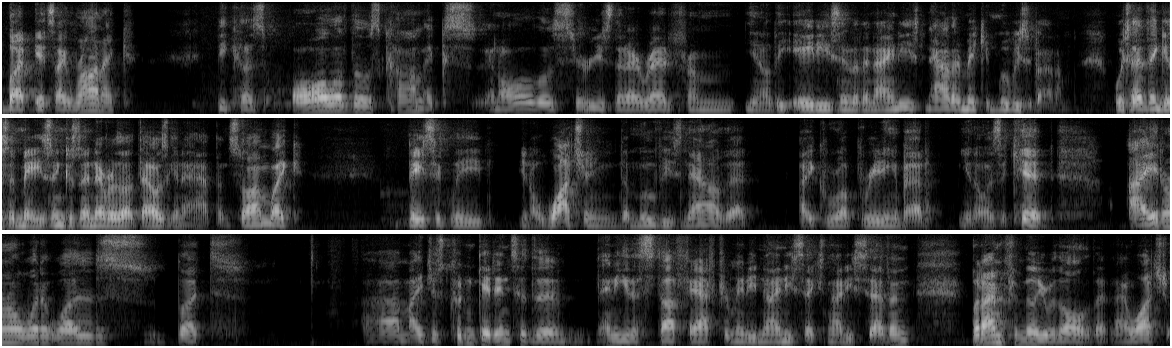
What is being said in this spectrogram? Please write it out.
But it's ironic because all of those comics and all of those series that I read from you know the 80s into the 90s, now they're making movies about them, which I think is amazing because I never thought that was going to happen. So I'm like basically you know watching the movies now that I grew up reading about you know as a kid. I don't know what it was, but um, I just couldn't get into the any of the stuff after maybe 96, 97. But I'm familiar with all of it, and I watch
